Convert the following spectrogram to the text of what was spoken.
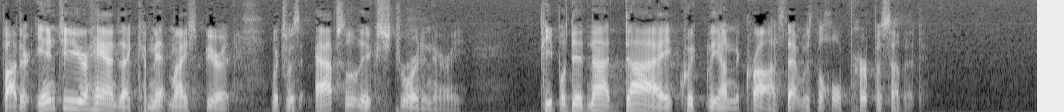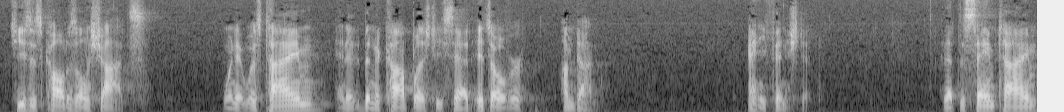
Father, into your hands I commit my spirit, which was absolutely extraordinary. People did not die quickly on the cross. That was the whole purpose of it. Jesus called his own shots. When it was time and it had been accomplished, he said, It's over. I'm done. And he finished it. And at the same time,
